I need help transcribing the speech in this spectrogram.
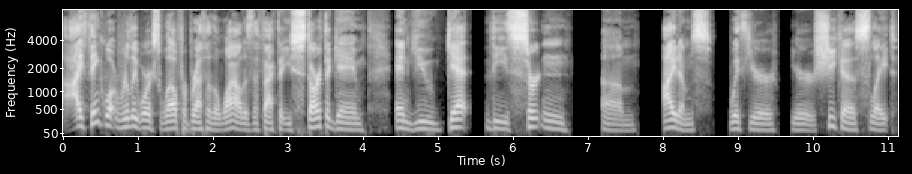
I think what really works well for Breath of the Wild is the fact that you start the game and you get these certain um, items with your your Sheikah slate,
